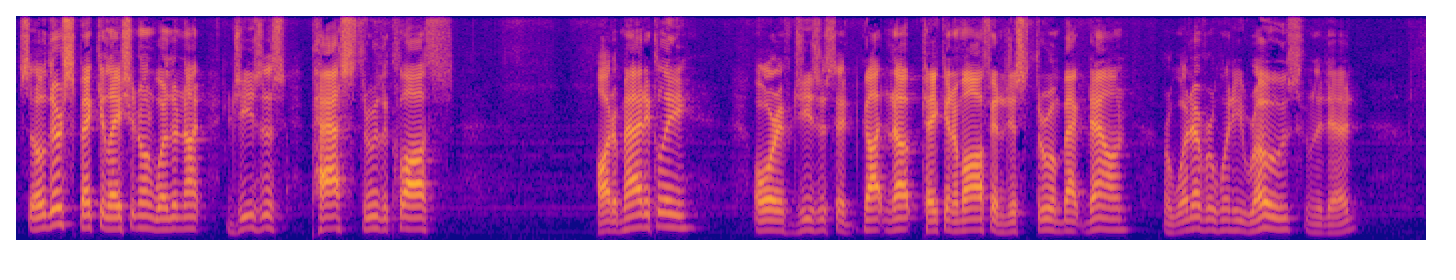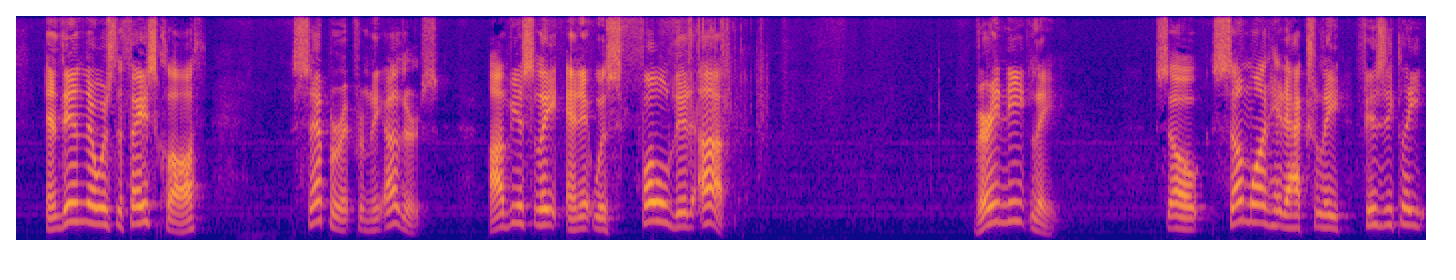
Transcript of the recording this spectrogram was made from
So there's speculation on whether or not Jesus passed through the cloths automatically, or if Jesus had gotten up, taken them off, and just threw them back down or whatever when he rose from the dead. And then there was the face cloth, separate from the others, obviously, and it was folded up very neatly. So someone had actually physically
